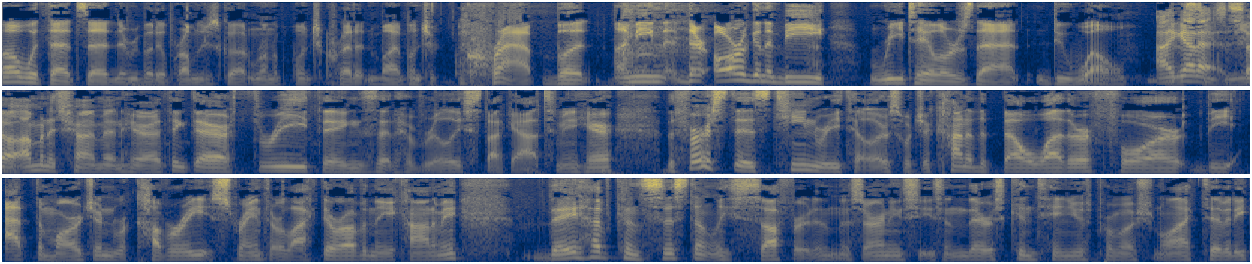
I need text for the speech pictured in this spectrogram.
Uh, with that said, everybody will probably just go out and run up a bunch of credit and buy a bunch of crap. But I mean, there are going to be retailers that do well. I got to. So I'm going to chime in here. I think there are three things that have really stuck out to me here. The first is teen retailers, which are kind of the bellwether for the at the margin recovery, strength or lack thereof in the economy. They have consistently suffered in this earnings season. There's continuous promotional activity,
